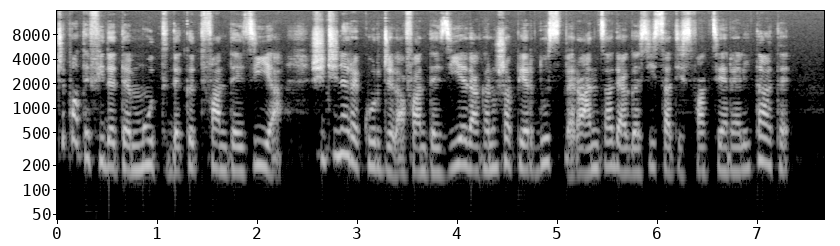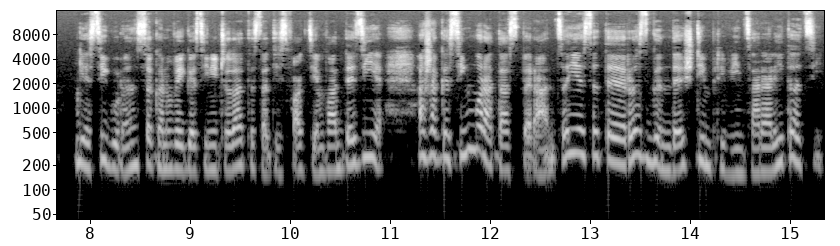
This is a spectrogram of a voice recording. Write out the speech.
Ce poate fi de temut decât fantezia? Și cine recurge la fantezie dacă nu și-a pierdut speranța de a găsi satisfacție în realitate? E sigur însă că nu vei găsi niciodată satisfacție în fantezie, așa că singura ta speranță e să te răzgândești în privința realității.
